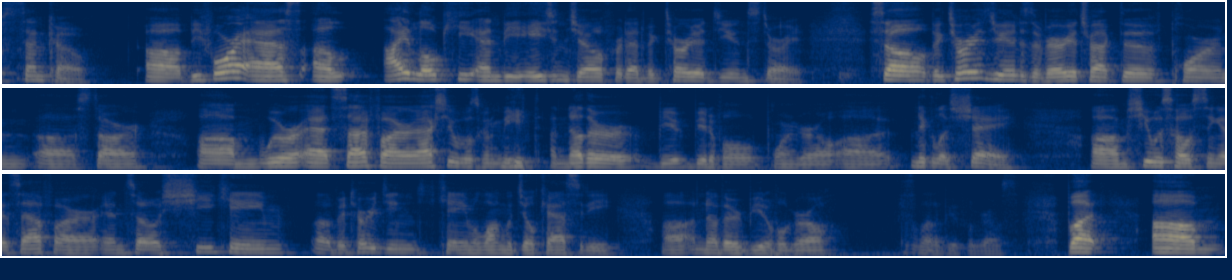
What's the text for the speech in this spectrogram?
Senko. Uh, before I ask, uh, I low key envy Asian Joe for that Victoria June story. So Victoria June is a very attractive porn uh, star. Um, we were at Sapphire. I actually was going to meet another be- beautiful porn girl, uh, Nicolette Shea. Um, she was hosting at Sapphire, and so she came. Uh, Victoria June came along with Jill Kassidy, uh, another beautiful girl. There's a lot of beautiful girls, but um,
